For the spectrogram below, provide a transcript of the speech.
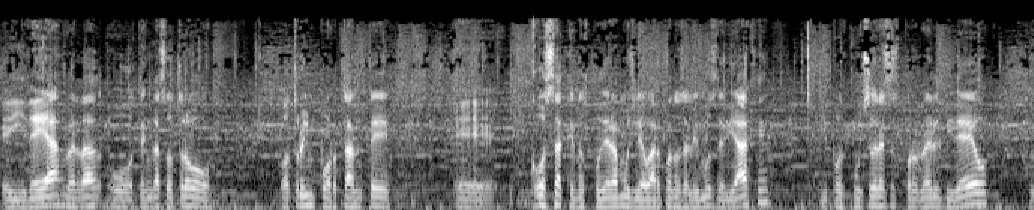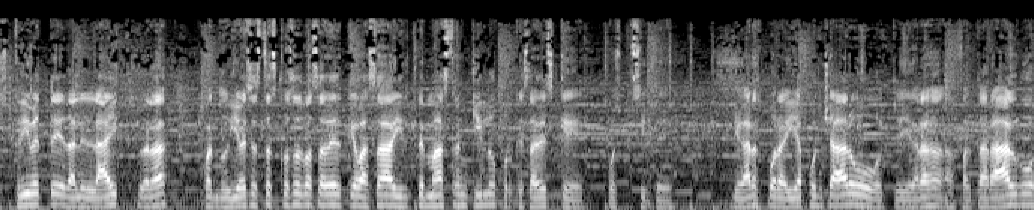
eh, idea, ¿verdad? O tengas otro, otro importante eh, cosa que nos pudiéramos llevar cuando salimos de viaje. Y pues muchas gracias por ver el video. Suscríbete, dale like, ¿verdad? Cuando lleves estas cosas vas a ver que vas a irte más tranquilo porque sabes que pues si te llegaras por ahí a ponchar o te llegara a faltar algo,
